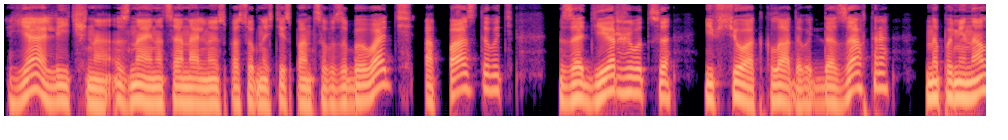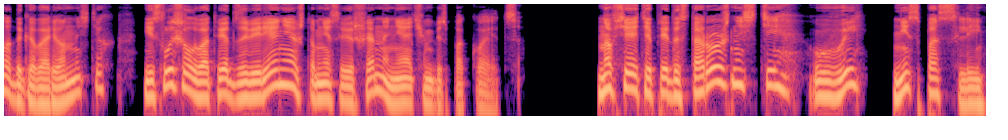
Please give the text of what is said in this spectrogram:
Я лично, зная национальную способность испанцев забывать, опаздывать, задерживаться и все откладывать до завтра – напоминал о договоренностях и слышал в ответ заверение, что мне совершенно не о чем беспокоиться. Но все эти предосторожности, увы, не спасли.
